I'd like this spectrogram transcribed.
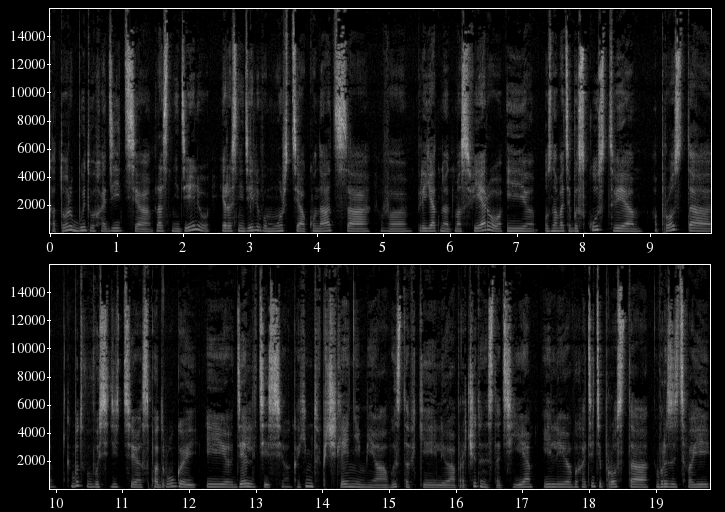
который будет выходить э, раз в неделю, и раз в неделю вы можете окунаться в приятную атмосферу и узнавать об искусстве, а просто как будто вы сидите с подругой и делитесь какими-то впечатлениями о выставке или о прочитанной статье, или вы хотите просто выразить свои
